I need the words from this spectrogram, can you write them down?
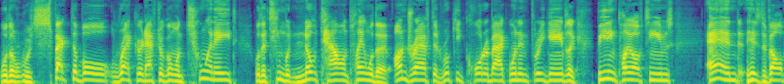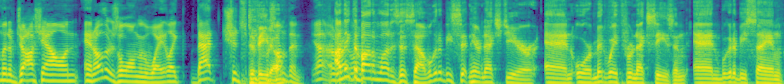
with a respectable record after going two and eight with a team with no talent, playing with an undrafted rookie quarterback, winning three games, like beating playoff teams. And his development of Josh Allen and others along the way, like that should speak DeVito. for something. Yeah, I think the bottom line is this, Sal. We're going to be sitting here next year and or midway through next season, and we're going to be saying,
